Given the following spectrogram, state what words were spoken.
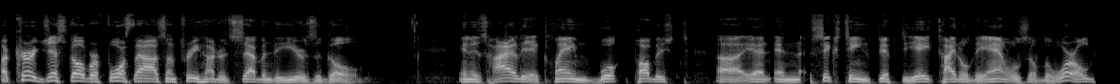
occurred just over 4,370 years ago. In his highly acclaimed book published uh, in, in 1658 titled The Annals of the World,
